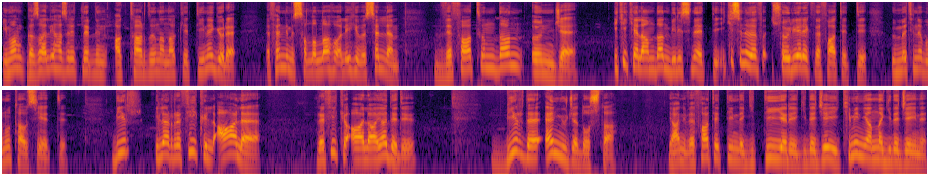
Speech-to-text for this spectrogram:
İmam Gazali Hazretlerinin aktardığına naklettiğine göre Efendimiz sallallahu aleyhi ve sellem vefatından önce iki kelamdan birisini etti. İkisini vef- söyleyerek vefat etti. Ümmetine bunu tavsiye etti. Bir, iler refikil ale, refik-i alaya dedi. Bir de en yüce dosta, yani vefat ettiğinde gittiği yeri, gideceği, kimin yanına gideceğini,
